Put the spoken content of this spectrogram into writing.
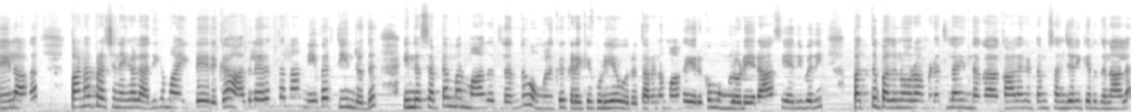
மேலாக பண பிரச்சனைகள் அதிகமாகிட்டே இருக்கு. அதுல இருந்தெல்லாம் நிவர்த்தின்றது இந்த செப்டம்பர் மாதத்துல இருந்து உங்களுக்கு கிடைக்கக்கூடிய ஒரு தருணமாக இருக்கும். உங்களுடைய ராசி அதிபதி பத்து பதினோராம் இடத்துல இந்த காலகட்டம் சஞ்சரிக்கிறதுனால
